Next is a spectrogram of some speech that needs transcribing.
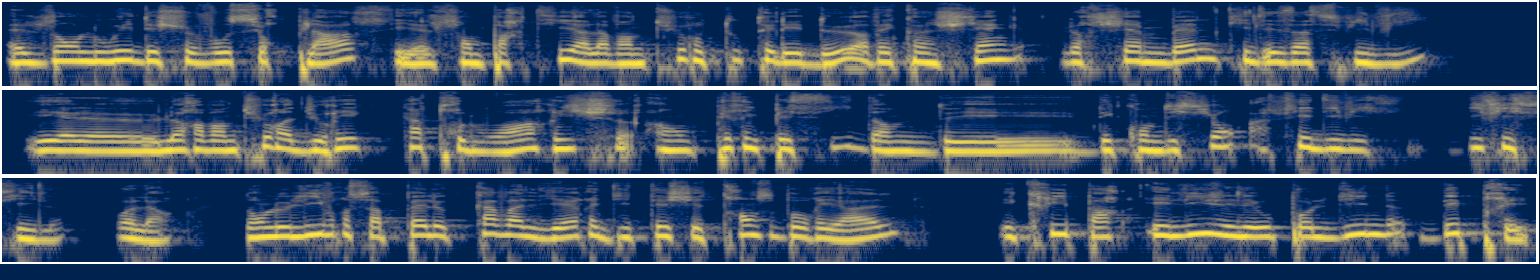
Elles ont loué des chevaux sur place et elles sont parties à l'aventure toutes les deux avec un chien, leur chien Ben, qui les a suivies. Et euh, leur aventure a duré quatre mois, riche en péripéties dans des, des conditions assez difficiles. Voilà. Dont le livre s'appelle Cavalière, édité chez Transboréal, écrit par Élise et Léopoldine Després.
